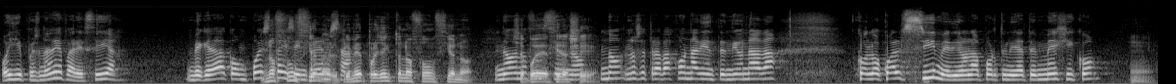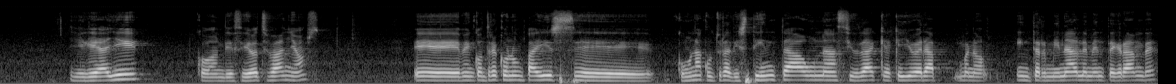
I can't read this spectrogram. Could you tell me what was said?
Oye, pues nadie aparecía. Me quedaba compuesta y sin prensa. El primer proyecto no funcionó. No, ¿Se no puede funcionó. decir así? No, no se trabajó, nadie entendió nada. Con lo cual sí me dieron la oportunidad en México. Mm. Llegué allí con 18 años. Eh, me encontré con un país eh, con una cultura distinta, una ciudad que aquello era bueno, interminablemente grande.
